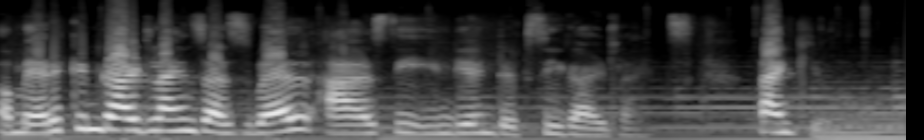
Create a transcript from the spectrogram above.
American guidelines as well as the Indian DIPSI guidelines. Thank you.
